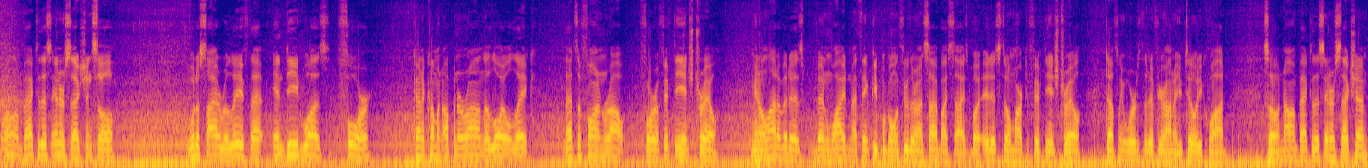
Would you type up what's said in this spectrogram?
Well, I'm back to this intersection, so what a sigh of relief that indeed was four, kind of coming up and around the Loyal Lake. That's a fun route for a 50 inch trail. I mean, a lot of it has been widened. I think people going through there on side by sides, but it is still marked a 50 inch trail. Definitely worth it if you're on a utility quad. So now I'm back to this intersection.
